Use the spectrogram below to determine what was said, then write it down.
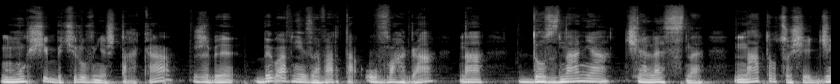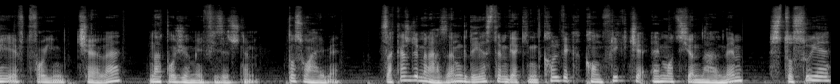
musi być również taka, żeby była w niej zawarta uwaga na doznania cielesne, na to, co się dzieje w Twoim ciele, na poziomie fizycznym. Posłuchajmy. Za każdym razem, gdy jestem w jakimkolwiek konflikcie emocjonalnym, stosuję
